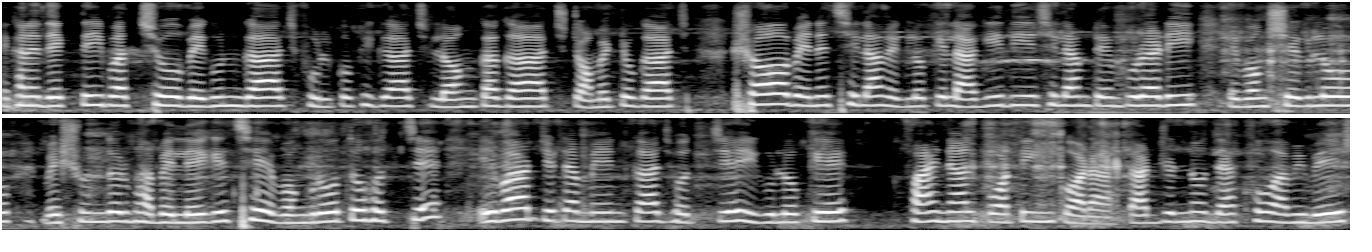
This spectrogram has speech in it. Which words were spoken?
এখানে দেখতেই পাচ্ছ বেগুন গাছ, ফুলকপি গাছ, লঙ্কা গাছ, টমেটো গাছ, সব এনেছিলাম। এগুলোকে লাগিয়ে দিয়েছিলাম টেম্পোরারি এবং সেগুলো বেশ সুন্দরভাবে লেগেছে এবং গ্রোথও হচ্ছে। এবার যেটা মেন কাজ হচ্ছে এগুলোকে ফাইনাল পটিং করা। তার জন্য দেখো আমি বেশ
